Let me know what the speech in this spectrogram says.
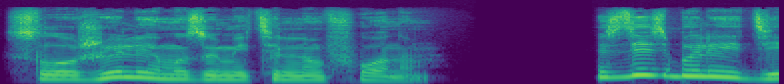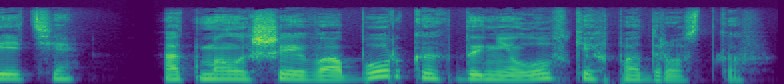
служили им изумительным фоном. Здесь были и дети, от малышей в оборках до неловких подростков.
